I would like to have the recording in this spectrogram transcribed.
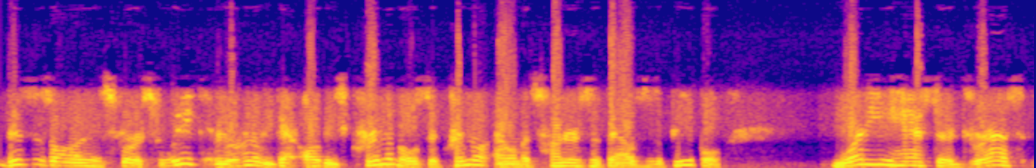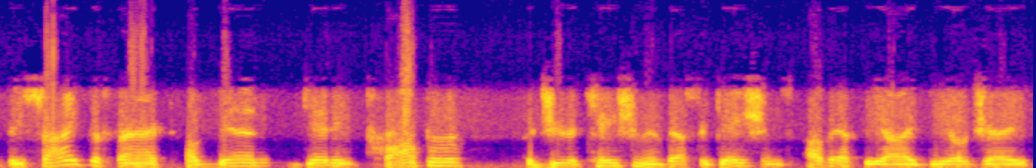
this is all in his first week, and remember, we got all these criminals, the criminal elements, hundreds of thousands of people. What he has to address, besides the fact of then getting proper adjudication investigations of FBI, DOJ,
